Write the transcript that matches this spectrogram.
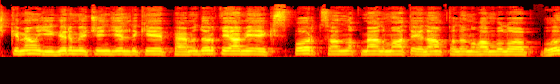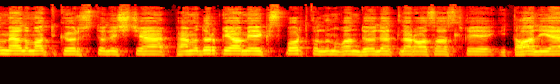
2023 yildagi pomidor qiyomi eksport sonliq ma'lumoti e'lon qilingan bo'lib bu ma'lumot ko'rsatilishicha pomidor qiyomi eksport qilingan davlatlar asosligi italiya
